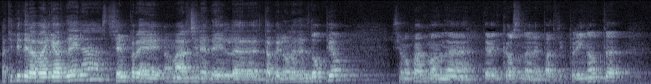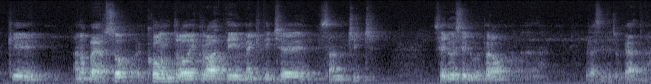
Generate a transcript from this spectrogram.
ATP della Val Gardena, sempre a margine del tabellone del doppio. Siamo qua con eh, David Kostner e Patrick Prinot che hanno perso contro i croati Mektic e Sancic. 6-2-6-2, però eh, ve la siete giocata.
